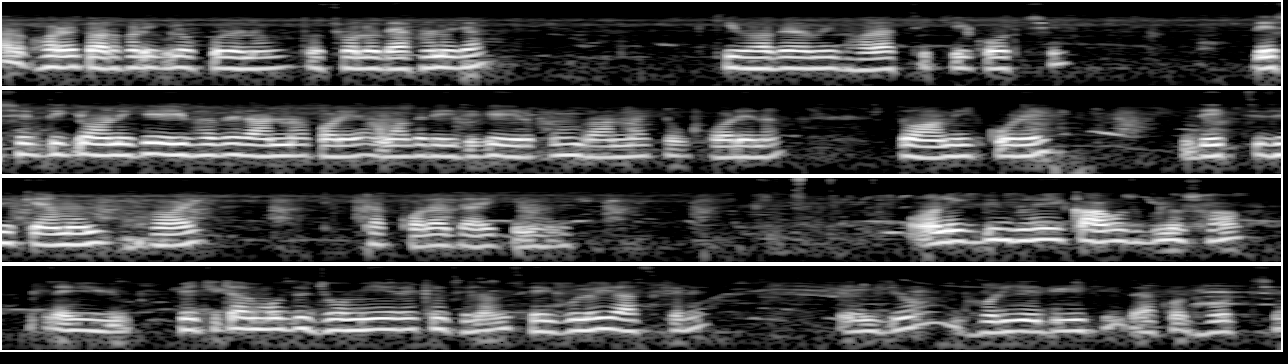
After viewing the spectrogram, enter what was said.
আর ঘরে তরকারিগুলো করে নেব। তো চলো দেখানো যাক, কীভাবে আমি ধরাচ্ছি, কী করছি। দেশের দিকে অনেকে এইভাবে রান্না করে, আমাদের এইদিকে এরকম রান্না কেউ করে না। তো আমি করে দেখছি যে কেমন হয়, ঠিকঠাক করা যায় কি না। অনেক দিন ধরে এই কাগজগুলো সব এই পেটিটার মধ্যে জমিয়ে রেখেছিলাম, সেইগুলোই আজকের। এই যে ধরিয়ে দিয়েছি, দেখো ধরছে,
